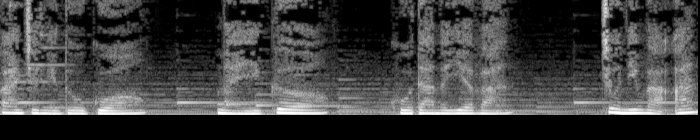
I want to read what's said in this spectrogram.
伴着你度过每一个孤单的夜晚。祝你晚安。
